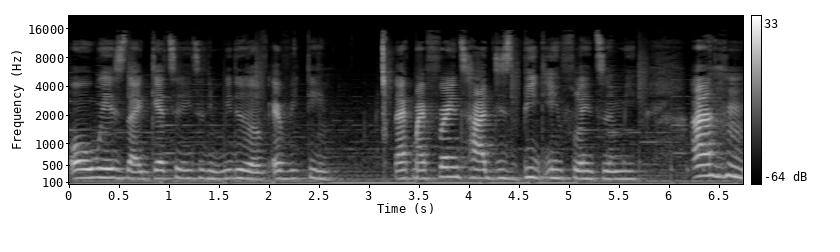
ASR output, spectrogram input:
always like getting into the middle of everything. Like my friends had this big influence on me. And hmm,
